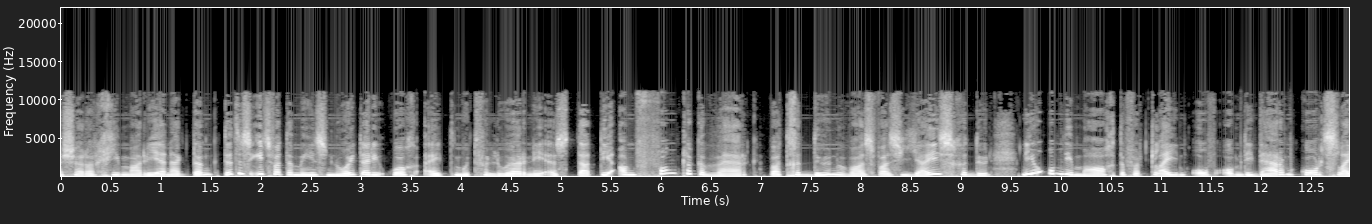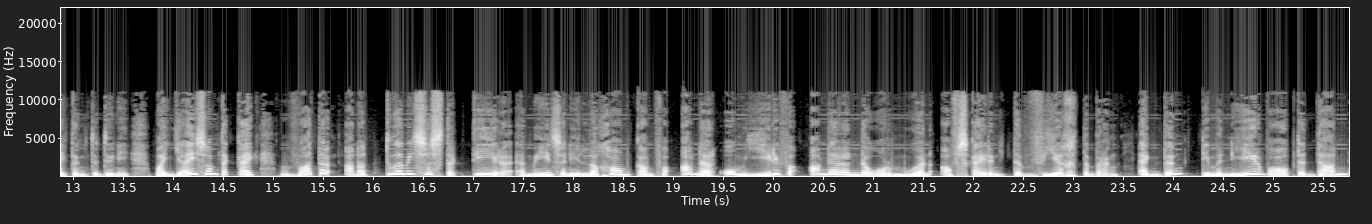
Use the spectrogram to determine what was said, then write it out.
chirurgie Marie en ek dink dit is iets wat 'n mens nooit uit die oog uit moet verloor nie is dat die aanvanklike werk wat gedoen was was juis gedoen nie om die maag te verklein of om die darmkortsluiting te doen nie, maar juis om te kyk watter anatomiese strukture 'n mens in die liggaam kan verander om hierdie veranderende hormoonafskeiding teweeg te bring. Ek dink die manier waarop dit dan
